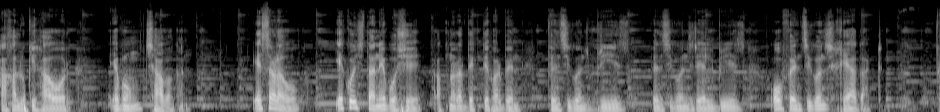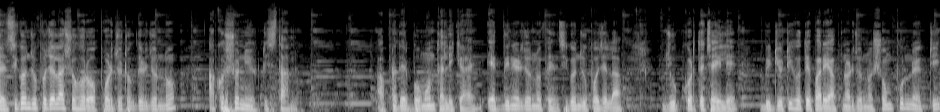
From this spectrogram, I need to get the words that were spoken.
হাহালুকি হাওর এবং চা বাগান। এছাড়াও একই স্থানে বসে আপনারা দেখতে পারবেন Fenchuganj bridge, Fenchuganj rail bridge Fenchuganj খেয়াঘাট। ফেন্সিগঞ্জ উপজেলা শহরও পর্যটকদের জন্য আকর্ষণীয় একটি স্থান। আপনাদের ভ্রমণ তালিকায় একদিনের জন্য ফেন্সিগঞ্জ উপজেলা যোগ করতে চাইলে ভিডিওটি হতে পারে আপনার জন্য সম্পূর্ণ একটি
